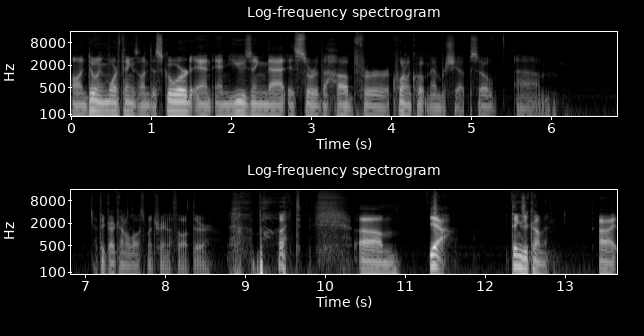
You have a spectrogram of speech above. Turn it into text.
on doing more things on Discord and and using that as sort of the hub for quote unquote membership. So um, I think I kind of lost my train of thought there, but um, yeah, things are coming. All right,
